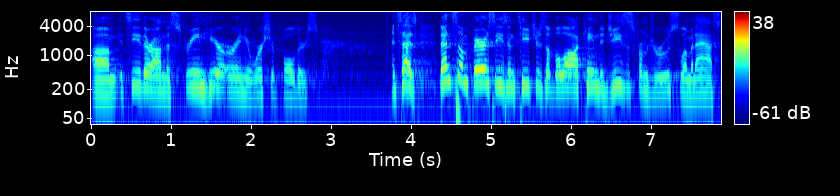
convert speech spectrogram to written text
Um, it's either on the screen here or in your worship folders. It says, Then some Pharisees and teachers of the law came to Jesus from Jerusalem and asked,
